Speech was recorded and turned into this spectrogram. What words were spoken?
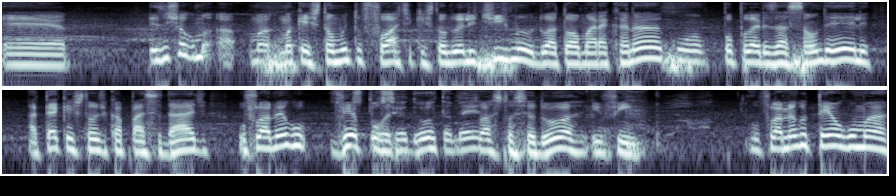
é, existe alguma uma, uma questão muito forte, a questão do elitismo do atual Maracanã, com a popularização dele, até a questão de capacidade. O Flamengo vê por torcedor também. sócio torcedor, enfim. O Flamengo tem alguma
